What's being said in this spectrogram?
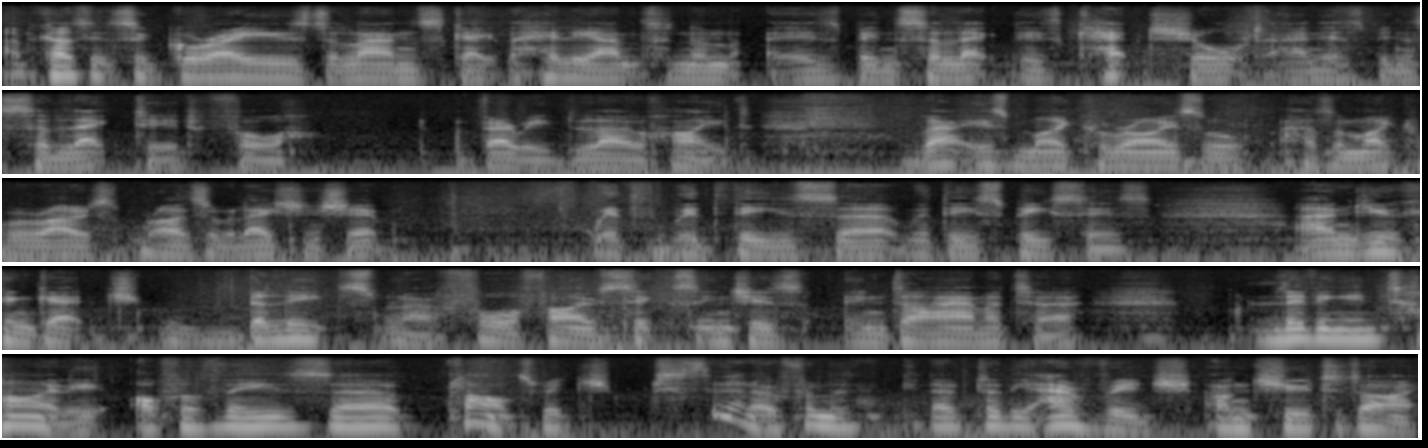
And because it's a grazed landscape, the Helianthemum has been selected, is kept short and has been selected for very low height. That is mycorrhizal, has a mycorrhizal relationship with with these uh, with these species, and you can get boletes, you know, four, five, six inches in diameter, living entirely off of these uh, plants, which you know from the you know to the average untutored eye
